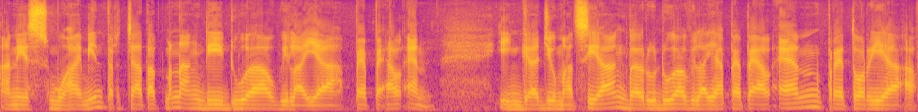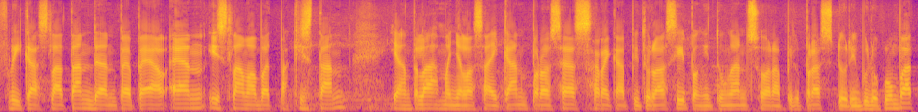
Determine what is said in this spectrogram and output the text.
Anies Muhaimin tercatat menang di dua wilayah PPLN. Hingga Jumat siang, baru dua wilayah PPLN, Pretoria, Afrika Selatan, dan PPLN Islamabad, Pakistan, yang telah menyelesaikan proses rekapitulasi penghitungan suara Pilpres 2024.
